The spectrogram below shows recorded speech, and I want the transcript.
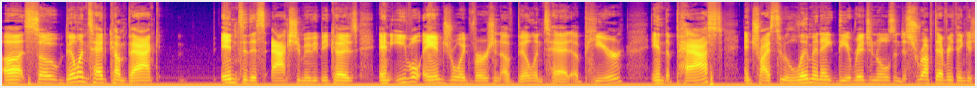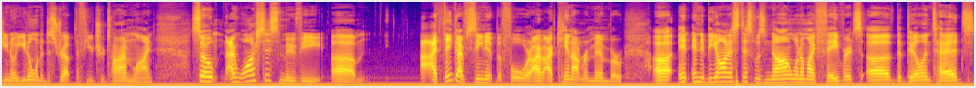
uh, so Bill and Ted come back into this action movie because an evil android version of Bill and Ted appear in the past and tries to eliminate the originals and disrupt everything because you know you don't want to disrupt the future timeline. So I watched this movie um, I think I've seen it before. I, I cannot remember. Uh, and, and, to be honest, this was not one of my favorites of the Bill and Ted's.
